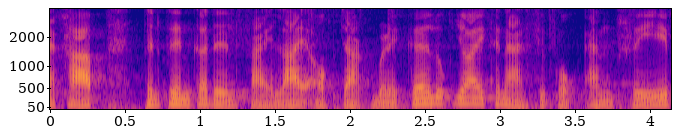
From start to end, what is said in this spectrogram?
นะครับ เพื่อนๆ ก็เดินสายลายออกจากเบรกเกอร์ลูกย่อยขนาด 16 แอมป์ทริป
